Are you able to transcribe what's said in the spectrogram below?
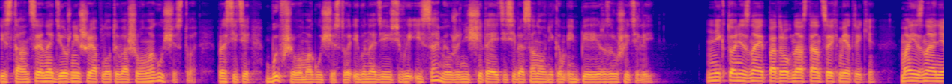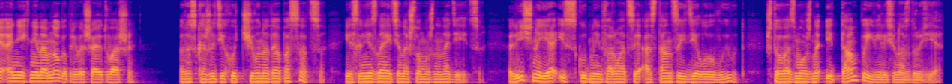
и станция – надежнейшие оплоты вашего могущества. Простите, бывшего могущества, ибо, надеюсь, вы и сами уже не считаете себя сановником Империи Разрушителей. Никто не знает подробно о станциях метрики. Мои знания о них не намного превышают ваши. Расскажите хоть чего надо опасаться, если не знаете, на что можно надеяться. Лично я из скудной информации о станции делаю вывод – что, возможно, и там появились у нас друзья,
